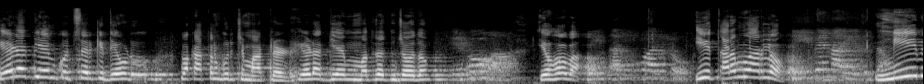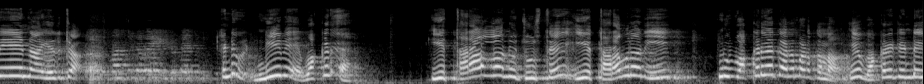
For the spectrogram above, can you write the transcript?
ఏడో అధ్యాయంకి వచ్చేసరికి దేవుడు ఒక అతని గురించి మాట్లాడాడు. ఏడో అధ్యాయం మొదటి చూద్దాం యహోబా ఈ తరం వారిలో నీవే నా ఎదుట. అంటే నీవే ఒక్కడే. ఈ తరాల్లో నువ్వు చూస్తే ఈ తరంలోని నువ్వు ఒక్కడే కనబడుతున్నావు. ఏ ఒక్కడేటండి?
